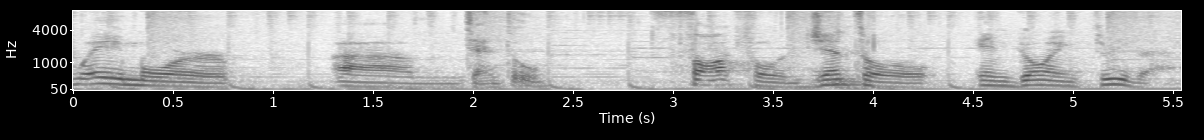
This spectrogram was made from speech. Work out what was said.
way more um, gentle, thoughtful and gentle in going through that.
